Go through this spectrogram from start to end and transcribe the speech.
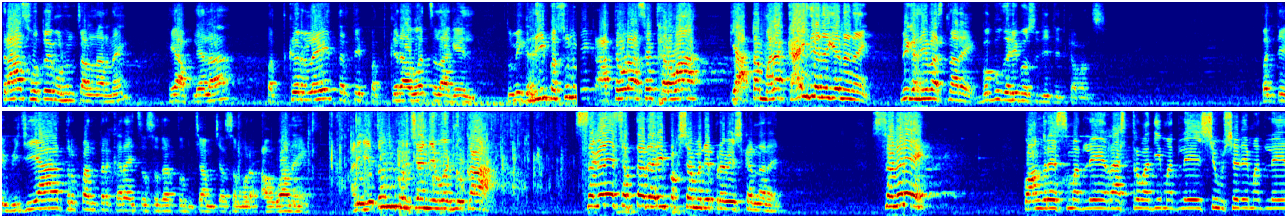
त्रास होतोय म्हणून चालणार नाही हे आपल्याला पत्करलंय तर ते पत्करावंच लागेल. तुम्ही घरी बसून एक आठवडा असं ठरवा की आता मला काही देणं घेणं नाही. मी घरी बसणार आहे. बघू घरी बसू देतील का माणसं. पण ते विजयात रूपांतर करायचं सुद्धा तुमच्या आमच्यासमोर आव्हान आहे. आणि इथून पुढच्या निवडणुका सगळे सत्ताधारी पक्षामध्ये प्रवेश करणार आहेत. सगळे काँग्रेसमधले राष्ट्रवादीमधले शिवसेनेमधले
